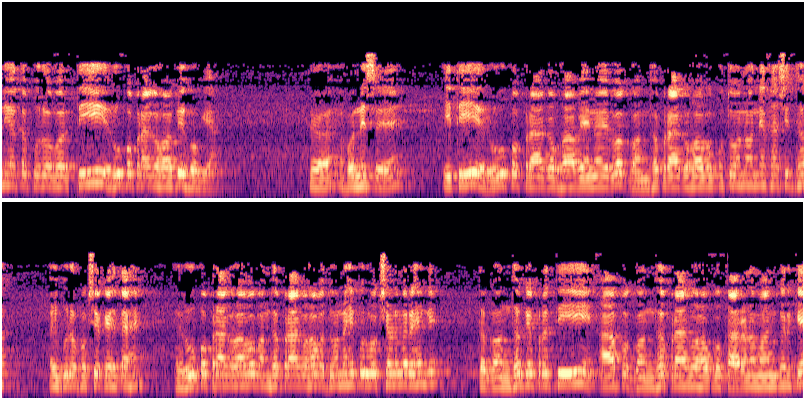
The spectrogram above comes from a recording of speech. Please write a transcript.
नियत पूर्ववर्ती रूप प्रागभाव भी हो गया होने से इति रूप प्रागभाव गंध प्रागभाव कुतो अन्यथा सिद्ध। अभी पूर्व पक्ष कहता है रूप प्रागभाव गंध प्रागभाव दोनों ही पूर्व क्षण में रहेंगे। तो गंध के प्रति आप गंध प्रागभाव को कारण मान करके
